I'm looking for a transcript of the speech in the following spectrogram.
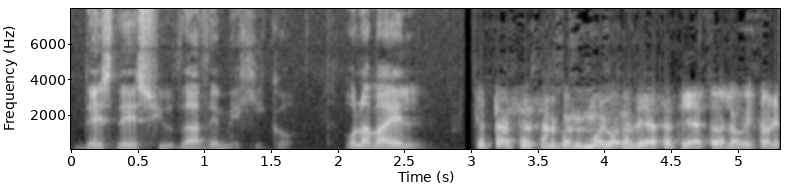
desde Ciudad de México. Hola Mael. ¿Qué tal, César? Muy buenos días a ti y a todo el auditorio.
